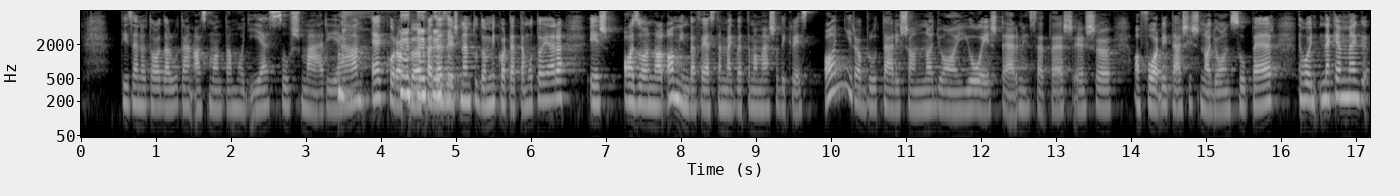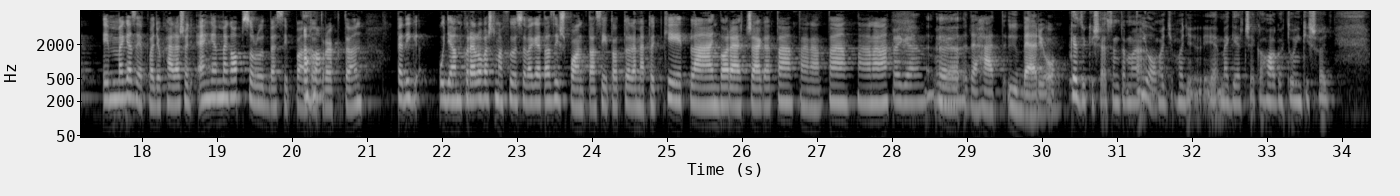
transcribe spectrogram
15 oldal után azt mondtam, hogy Jesszus Máriám, ekkora felfedezés, nem tudom, mikor tettem utoljára, és azonnal, amint befejeztem, megvettem a második részt. Annyira brutálisan nagyon jó és természetes, és a fordítás is nagyon szuper, hogy nekem meg, én meg ezért vagyok hálás, hogy engem meg abszolút beszippantott Aha. rögtön. Pedig ugye amikor elolvastam a fülszöveget, az is pont taszított tőle, mert hogy két lány barátsága, tá, tá, tá, tá, tá, igen, ö, igen. de hát über jó. Kezdjük is el szerintem, jó. Hogy, hogy megértsék a hallgatóink is, hogy,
